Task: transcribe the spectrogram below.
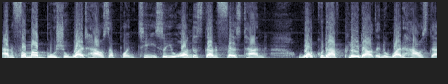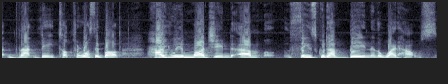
and former Bush White House appointee, so you understand firsthand what could have played out in the White House that that day. Talk to to us about how you imagined um, things could have been in the White House.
